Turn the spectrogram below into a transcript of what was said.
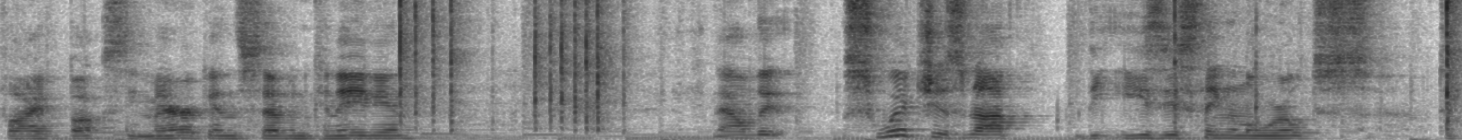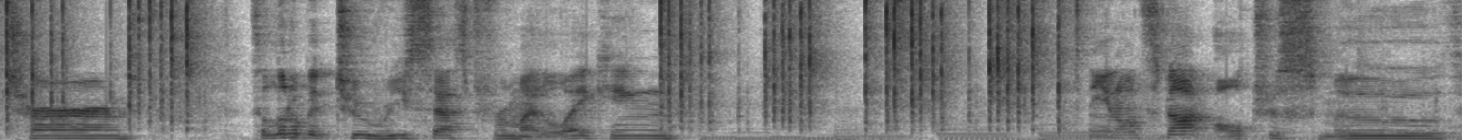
Five bucks the American, seven Canadian. Now the switch is not the easiest thing in the world to, to turn. It's a little bit too recessed for my liking. You know, it's not ultra smooth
